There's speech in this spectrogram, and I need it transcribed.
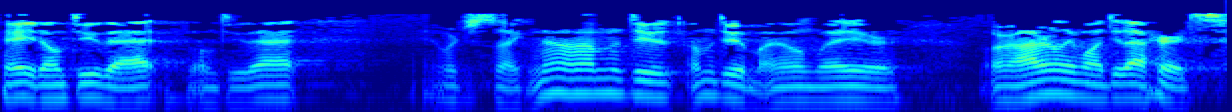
hey, don't do that, don't do that, and we're just like, no, I'm gonna do it, I'm gonna do it my own way, or or I don't really want to do that. Hurts.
